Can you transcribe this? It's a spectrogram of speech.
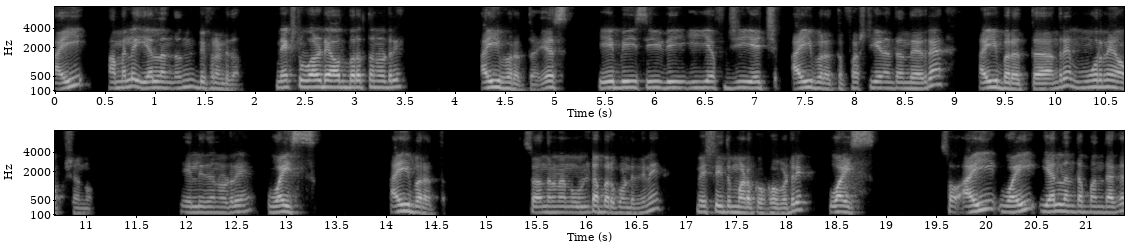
ಐ, ಆಮೇಲೆ ಎಲ್ ಅಂತಂದ್ ಡಿಫ್ರೆಂಟ್ ಇದಾವ. ನೆಕ್ಸ್ಟ್ ವರ್ಡ್ ಯಾವ್ದು ಬರುತ್ತೆ ನೋಡ್ರಿ? ಐ ಬರುತ್ತೆ. Yes, A, B, C, D, E, F, G, H, I ಬರುತ್ತೆ. ಫಸ್ಟ್ ಏನಂತಂದ ಹೇಳಿದ್ರೆ ಐ ಬರುತ್ತೆ ಅಂದ್ರೆ ಮೂರನೇ ಆಪ್ಷನ್ ಎಲ್ಲಿದೆ ನೋಡ್ರಿ? ವೈಸ್. ಐ ಬರುತ್ತೆ. ಸೊ ಅಂದ್ರೆ ನಾನು ಉಲ್ಟಾ ಬರ್ಕೊಂಡಿದ್ದೀನಿ. ನೆಕ್ಸ್ಟ್ ಇದು ಮಾಡ್ಕೋಕ್ ಹೋಗ್ಬೇಡ್ರಿ. ವೈಸ್. ಸೊ ಐ, ವೈ, ಎಲ್ ಅಂತ ಬಂದಾಗ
